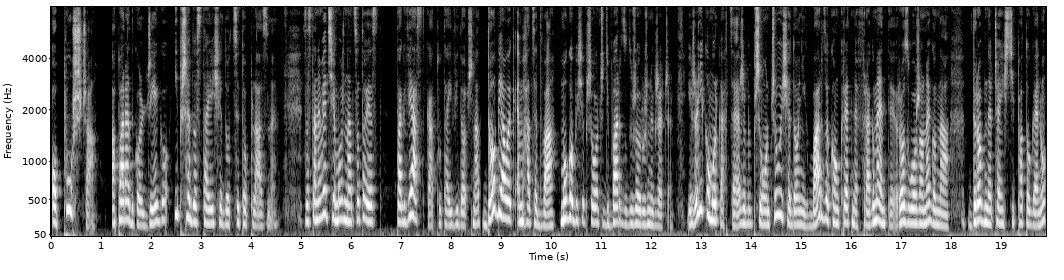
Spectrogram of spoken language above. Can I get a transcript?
opuszcza aparat Golgiego i przedostaje się do cytoplazmy. Zastanawiać się można, co to jest ta gwiazdka tutaj widoczna. Do białek MHC2 mogłoby się przyłączyć bardzo dużo różnych rzeczy. Jeżeli komórka chce, żeby przyłączyły się do nich bardzo konkretne fragmenty rozłożonego na drobne części patogenu,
